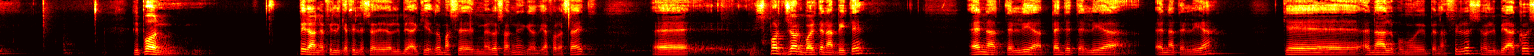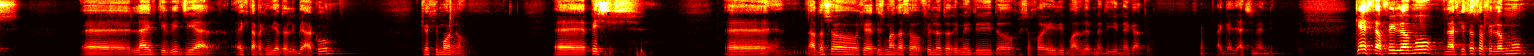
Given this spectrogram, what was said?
Λοιπόν, πήρανε φίλοι και φίλες οι Ολυμπιακοί εδώ, μας ενημερώσανε για διάφορα site. Ε, Sport Zone μπορείτε να μπείτε. 1.5.1. Και ένα άλλο που μου είπε ένας φίλος, Ολυμπιακός, ε, Live TV GR. Έχει τα παιχνίδια του Ολυμπιακού και όχι μόνο. Ε, επίσης, ε, να δώσω χαιρετίσματα στο φίλο το Δημήτρη, το Χρυσοχοίδη που μας βλέπει με τη γυναίκα του. Αγκαλιασμένη. Και στο φίλο μου, να ευχηθώ στο φίλο μου,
